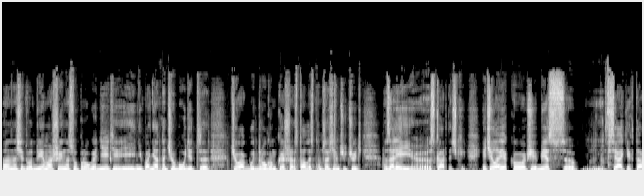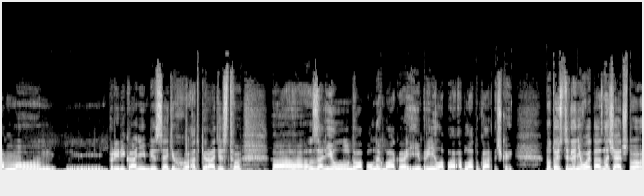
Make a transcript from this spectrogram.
значит, вот две машины, супруга, дети, и непонятно, что будет. Чувак будет другом, кэш осталось там совсем чуть-чуть. Залей э, с карточки. И человек вообще без э, всяких там пререканий, без всяких отпирательств а, залил два полных бака и принял оплату карточкой. Ну, то есть для него это означает, что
